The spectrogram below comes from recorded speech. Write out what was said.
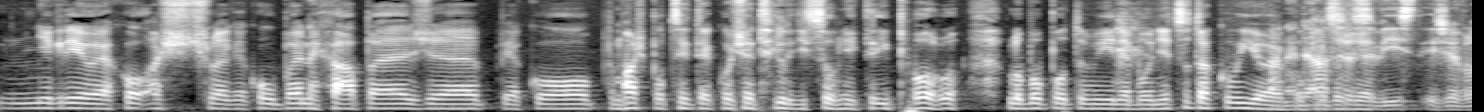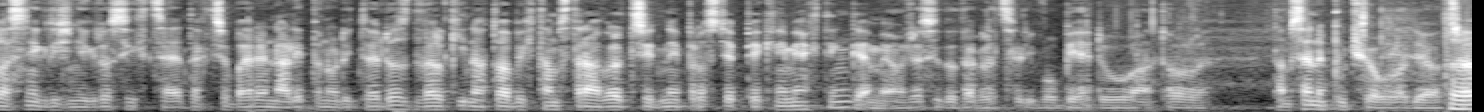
někdy jako až člověk jako úplně nechápe, že jako to máš pocit, jako, že ty lidi jsou některý pol lobopotomí nebo něco takového. A jako, nedá protože... se svíst i, že vlastně, když někdo si chce, tak třeba jde na Lipno, to je dost velký na to, abych tam strávil tři dny prostě pěkným jachtingem, jo? že si to takhle celý v obědu a tohle. Tam se nepůjčují lodě. Jo, třeba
